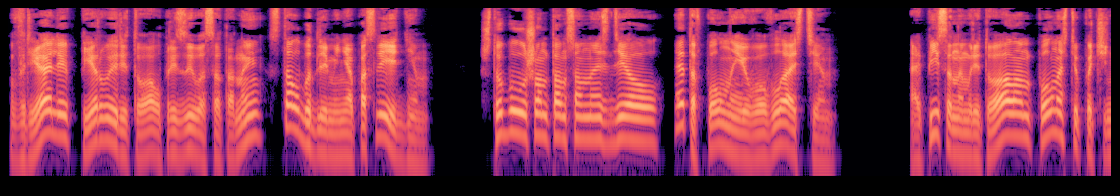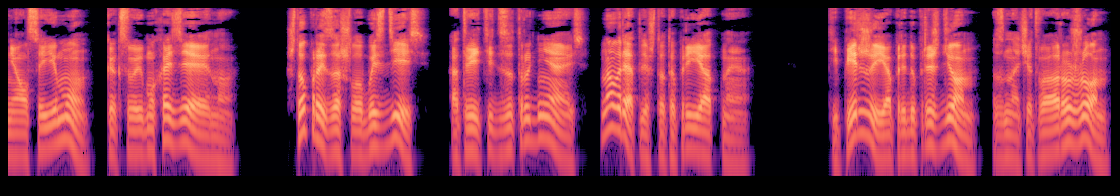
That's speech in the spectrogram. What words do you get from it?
В реале первый ритуал призыва сатаны стал бы для меня последним. Что бы уж он там со мной сделал, это в полной его власти. Описанным ритуалом полностью подчинялся ему, как своему хозяину. Что произошло бы здесь? Ответить затрудняюсь, но вряд ли что-то приятное. Теперь же я предупрежден, значит вооружен.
